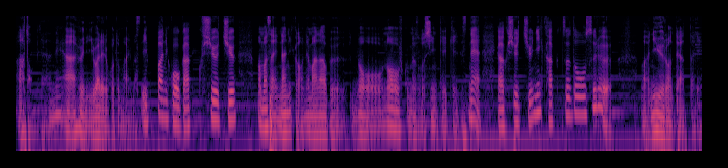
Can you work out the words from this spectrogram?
跡みたいなね、ああいうふうに言われることもあります。一般にこう、学習中、まあ、まさに何かをね、学ぶ脳の含むその神経系ですね。学習中に活動する、まあ、ニューロンであったり、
